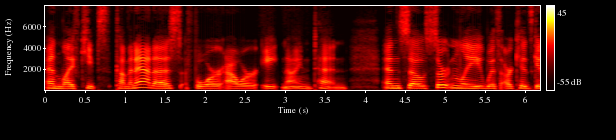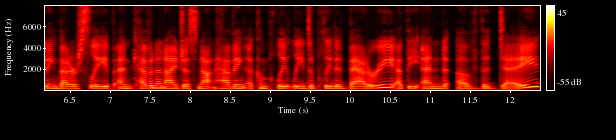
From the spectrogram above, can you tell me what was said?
and life keeps coming at us for our 8, 9, 10. And so, certainly, with our kids getting better sleep and Kevin and I just not having a completely depleted battery at the end of the day,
